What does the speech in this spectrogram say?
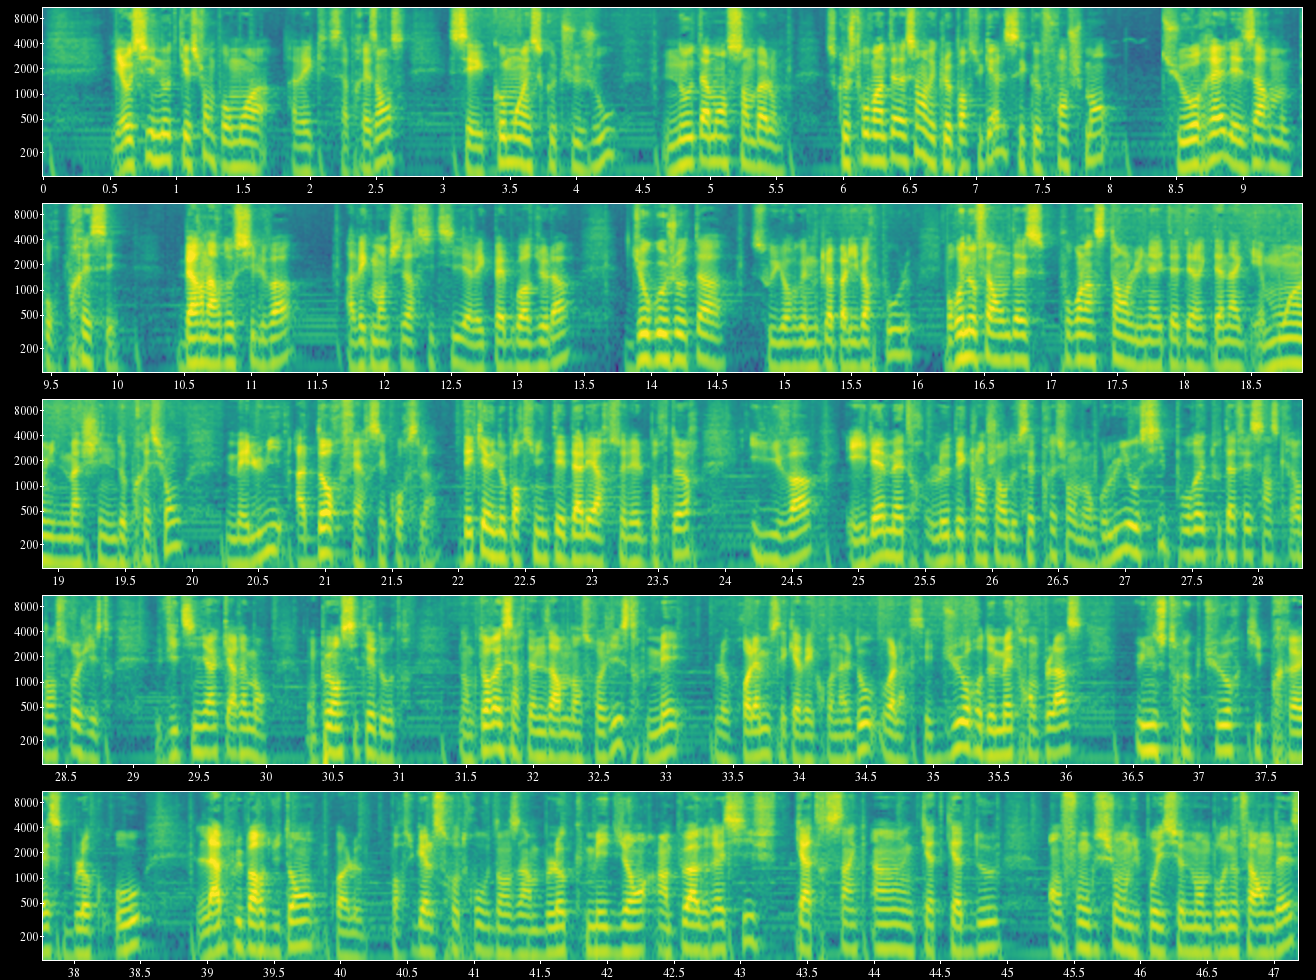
Il y a aussi une autre question pour moi avec sa présence, c'est comment est-ce que tu joues, notamment sans ballon? Ce que je trouve intéressant avec le Portugal, c'est que franchement, tu aurais les armes pour presser. Bernardo Silva, avec Manchester City, avec Pep Guardiola, Diogo Jota sous Jurgen Klopp à Liverpool, Bruno Fernandes, pour l'instant, l'United d'Eric Danag est moins une machine de pression, mais lui adore faire ces courses-là. Dès qu'il y a une opportunité d'aller harceler le porteur, il y va et il aime être le déclencheur de cette pression. Donc lui aussi pourrait tout à fait s'inscrire dans ce registre. Vitinha carrément. On peut en citer d'autres. Donc tu aurais certaines armes dans ce registre, mais le problème c'est qu'avec Ronaldo, voilà, c'est dur de mettre en place une structure qui presse, bloc haut. La plupart du temps, quoi, le Portugal se retrouve dans un bloc médian un peu agressif, 4-5-1, 4-4-2, en fonction du positionnement de Bruno Fernandes.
